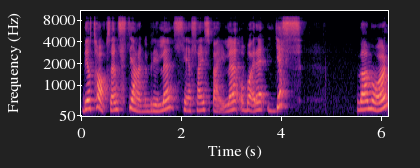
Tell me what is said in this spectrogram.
Det å ta på seg en stjernebrille, se seg i speilet og bare Yes! Hver morgen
